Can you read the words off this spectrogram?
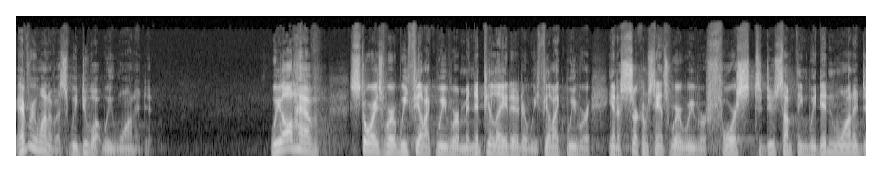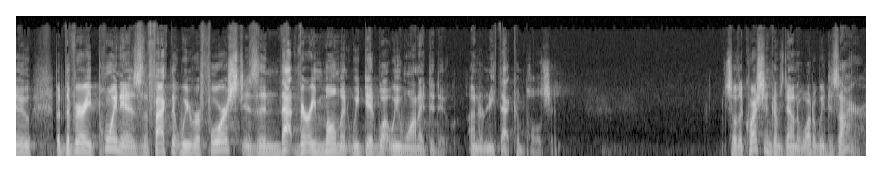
Every one of us, we do what we want to do. We all have stories where we feel like we were manipulated or we feel like we were in a circumstance where we were forced to do something we didn't want to do. But the very point is the fact that we were forced is in that very moment we did what we wanted to do underneath that compulsion. So the question comes down to what do we desire?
